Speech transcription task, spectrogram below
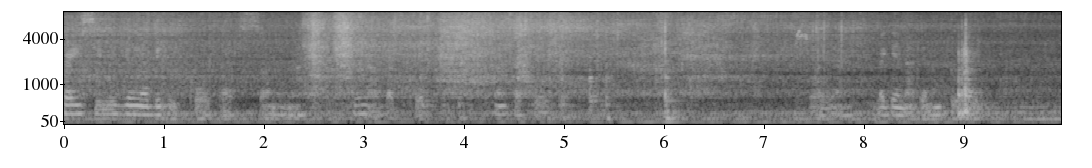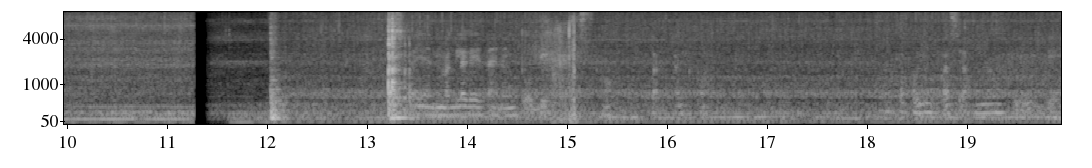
Dry seaweed yung nabili ko. Tapos ano na, sinagat ko. Nasa tubig. Lagyan natin ng tubig. So, ayan. Maglagay tayo ng tubig, guys. Oh, takpan ko. Napakulo kasi ako ng tubig.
